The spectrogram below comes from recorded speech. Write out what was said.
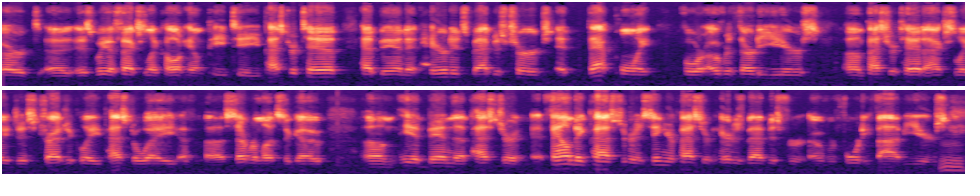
or uh, as we affectionately called him, PT. Pastor Ted had been at Heritage Baptist Church at that point for over 30 years. Um, Pastor Ted actually just tragically passed away uh, several months ago. Um, he had been the pastor, founding pastor, and senior pastor at Heritage Baptist for over 45 years. Mm.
